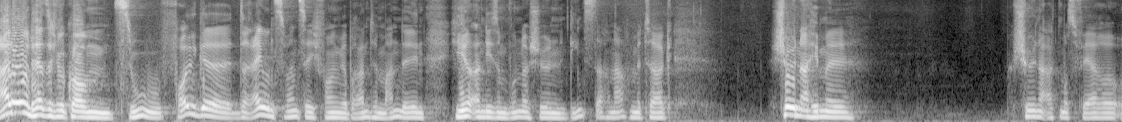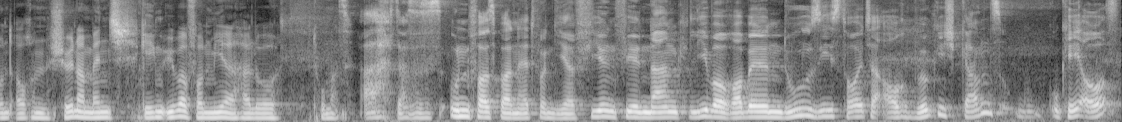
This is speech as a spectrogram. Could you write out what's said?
Hallo und herzlich willkommen zu Folge 23 von Gebrannte Mandeln hier an diesem wunderschönen Dienstagnachmittag. Schöner Himmel, schöne Atmosphäre und auch ein schöner Mensch gegenüber von mir. Hallo Thomas. Ach, das ist unfassbar nett von dir. Vielen, vielen Dank, lieber Robin. Du siehst heute auch wirklich ganz okay aus.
